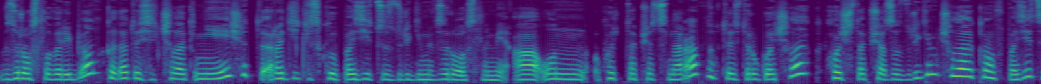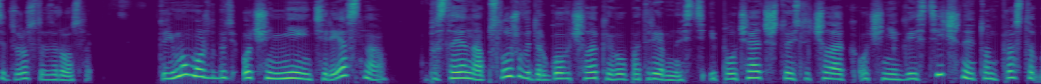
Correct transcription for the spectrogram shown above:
взрослого ребенка, да, то есть если человек не ищет родительскую позицию с другими взрослыми, а он хочет общаться на равных, то есть другой человек хочет общаться с другим человеком в позиции взрослый-взрослый, то ему может быть очень неинтересно постоянно обслуживать другого человека его потребности. И получается, что если человек очень эгоистичный, то он просто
